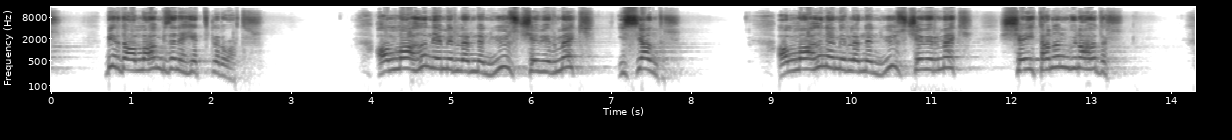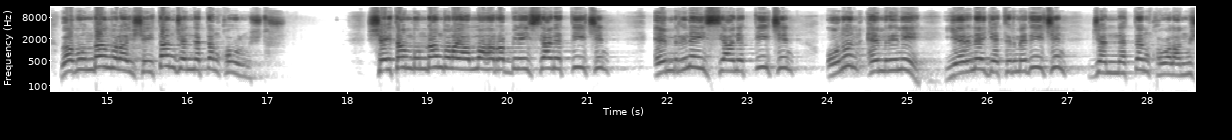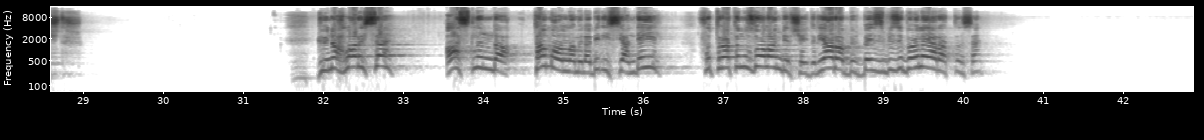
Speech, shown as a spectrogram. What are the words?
Bir de Allah'ın bize nehyettikleri vardır. Allah'ın emirlerinden yüz çevirmek isyandır. Allah'ın emirlerinden yüz çevirmek şeytanın günahıdır. Ve bundan dolayı şeytan cennetten kovulmuştur. Şeytan bundan dolayı Allah'a Rabbine isyan ettiği için, emrine isyan ettiği için, onun emrini yerine getirmediği için cennetten kovalanmıştır. Günahlar ise aslında tam anlamıyla bir isyan değil, fıtratımızda olan bir şeydir. Ya Rabbi biz, bizi böyle yarattın sen.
